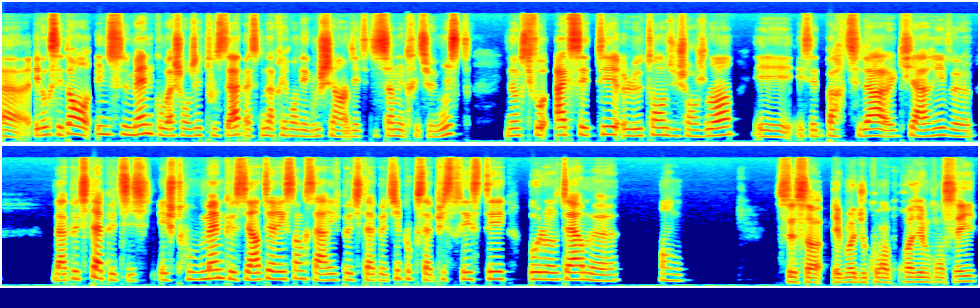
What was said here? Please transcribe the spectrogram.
et donc, c'est pas en une semaine qu'on va changer tout ça parce qu'on a pris rendez-vous chez un diététicien nutritionniste. Donc, il faut accepter le temps du changement et, cette partie-là euh, qui arrive euh, bah, petit à petit. Et je trouve même que c'est intéressant que ça arrive petit à petit pour que ça puisse rester au long terme euh, en. C'est ça. Et moi, du coup, en troisième conseil,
